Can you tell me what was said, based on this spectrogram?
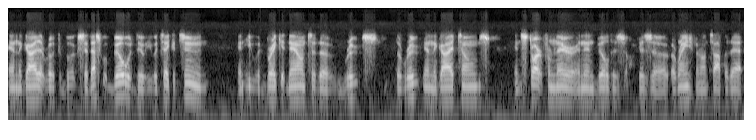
and the guy that wrote the book said that's what Bill would do. He would take a tune and he would break it down to the roots, the root and the guide tones, and start from there, and then build his his uh, arrangement on top of that.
